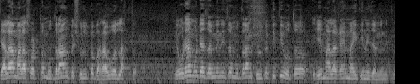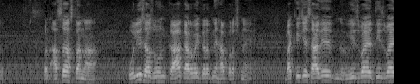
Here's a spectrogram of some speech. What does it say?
त्याला मला असं वाटतं मुद्रांक शुल्क भरावं लागतं. एवढ्या मोठ्या जमिनीचं मुद्रांक शुल्क किती होतं हे मला काही माहिती नाही जमिनीतलं. पण असं असताना पोलीस अजून का कारवाई करत नाही हा प्रश्न आहे. बाकीचे साधे वीस बाय तीस बाय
